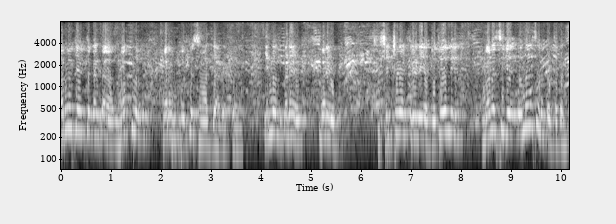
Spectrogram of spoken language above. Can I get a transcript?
ಆರೋಗ್ಯ ಇರ್ತಕ್ಕಂಥ ಮಕ್ಕಳು ಹೊರಹೊಮ್ಮಕ್ಕೆ ಸಾಧ್ಯ ಆಗುತ್ತೆ. ಇನ್ನೊಂದು ಕಡೆ ಬರೀ ಶಿಕ್ಷಣ ಕ್ರೀಡೆಯ ಜೊತೆಯಲ್ಲಿ ಮನಸ್ಸಿಗೆ ಉಲ್ಲಾಸನ ಕೊಡ್ತಕ್ಕಂಥ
